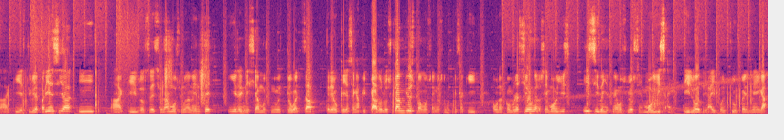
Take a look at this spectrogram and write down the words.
aquí estilo de apariencia y aquí lo seleccionamos nuevamente y reiniciamos nuestro WhatsApp. Creo que ya se han aplicado los cambios. Vamos a irnos a lo que es aquí a una conversación a los emojis. Y si ven ya tenemos los emojis a estilo de iPhone super mega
